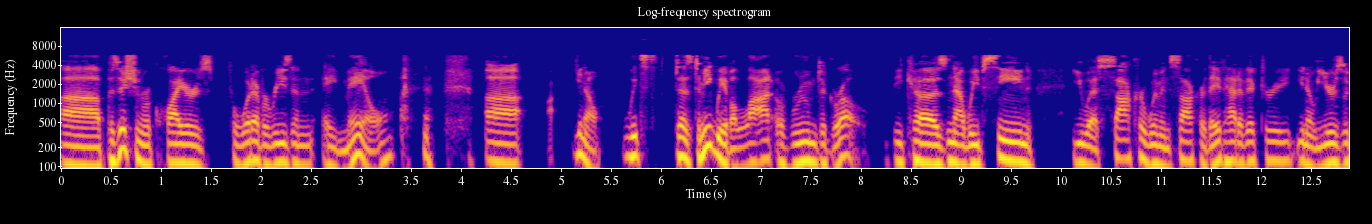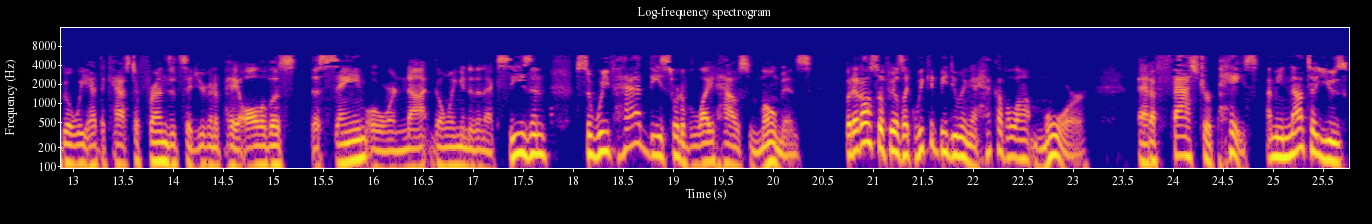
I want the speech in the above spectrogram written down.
uh, position requires for whatever reason a male, uh, you know, which says to me we have a lot of room to grow because now we've seen U.S. soccer, women's soccer, they've had a victory. You know, years ago we had the cast of friends that said you're going to pay all of us the same or we're not going into the next season. So we've had these sort of lighthouse moments, but it also feels like we could be doing a heck of a lot more at a faster pace. I mean, not to use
